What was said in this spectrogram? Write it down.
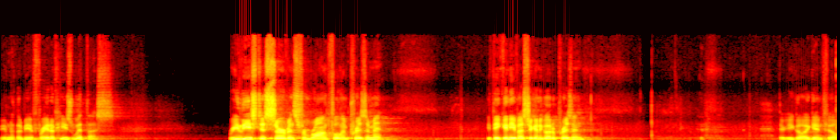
We have nothing to be afraid of. He's with us. Released his servants from wrongful imprisonment. You think any of us are going to go to prison? There you go again, Phil.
